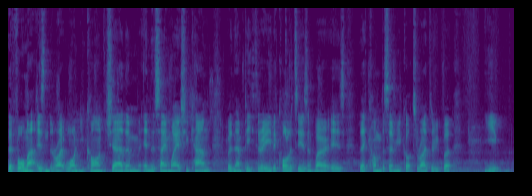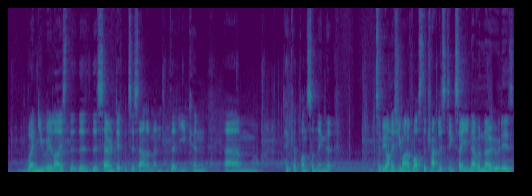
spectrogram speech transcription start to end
the format isn't the right one. You can't share them in the same way as you can with an MP3. The quality isn't where it is. They're cumbersome. You've got to ride through. But you, when you realise that the, the serendipitous element that you can um, pick up on something that to be honest, you might have lost the track listing, so you never know who it is.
